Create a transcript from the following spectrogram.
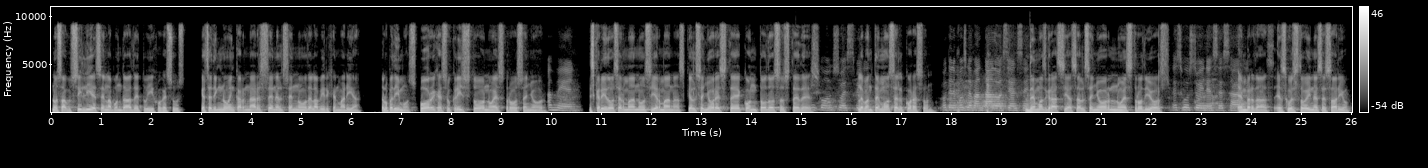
nos auxilies en la bondad de tu Hijo Jesús, que se dignó encarnarse en el seno de la Virgen María. Te lo pedimos por Jesucristo nuestro Señor. Amén. Mis queridos hermanos y hermanas, que el Señor esté con todos Y ustedes. con su espíritu Levantemos el corazón. lo tenemos levantado hacia el Señor. Demos gracias al Señor nuestro Dios. Es justo y necesario. En verdad, es justo y necesario.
